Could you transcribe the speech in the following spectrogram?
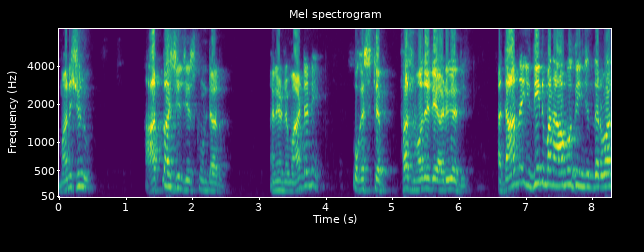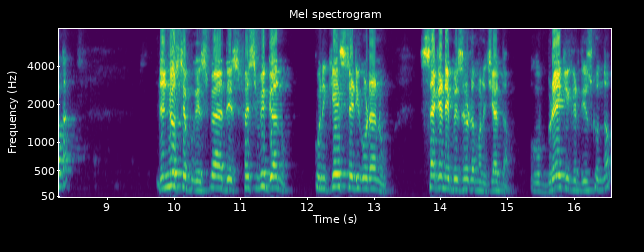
మనుషులు ఆత్మహత్యలు చేసుకుంటారు అనే మాటని ఒక స్టెప్ ఫస్ట్ మొదటి అడుగది దాన్ని దీన్ని మనం ఆమోదించిన తర్వాత రెండో స్టెప్ స్పెసిఫిక్ స్పెసిఫిక్గాను కొన్ని కేస్ స్టడీ కూడాను సెకండ్ ఎపిసోడ్లో మనం చేద్దాం. ఒక బ్రేక్ ఇక్కడ తీసుకుందాం.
